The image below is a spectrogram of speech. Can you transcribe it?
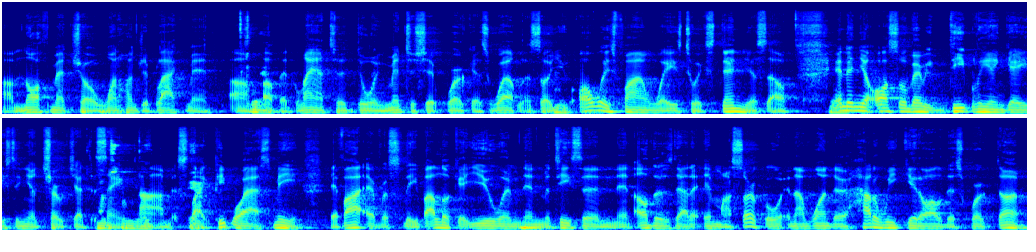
um, North Metro 100 Black Men um, of Atlanta doing mentorship work as well. And so you always find ways to extend yourself. And then you're also very deeply engaged in your church at the Absolutely. same time. It's yeah. like people ask me if I ever sleep, I look at you and, and Matisa and, and others that are in my circle, and I wonder, how do we get all of this work done?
